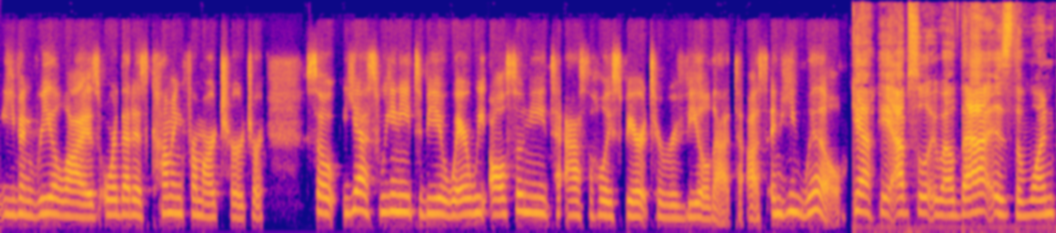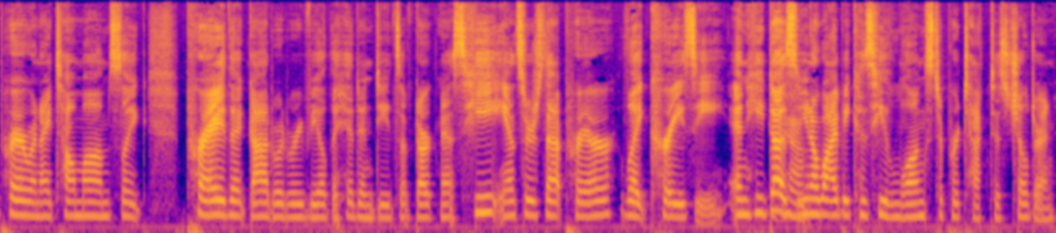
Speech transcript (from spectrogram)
even realize or that is coming from our church. Or so, yes, we need to be aware. We also need to ask the Holy Spirit to reveal that to us, and He will. Yeah, He absolutely will. That is the one prayer when I tell moms, like, pray that God would reveal the hidden deeds of darkness. He answers that prayer like crazy. And He does. Yeah. You know why? Because He longs to protect His children.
